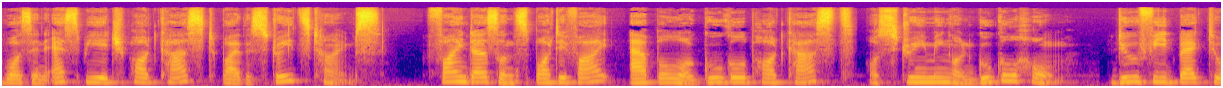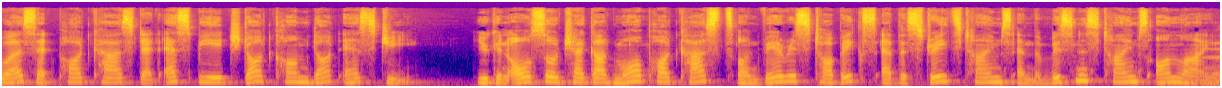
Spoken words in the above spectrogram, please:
was an SPH podcast by The Straits Times. Find us on Spotify, Apple or Google Podcasts, or streaming on Google Home. Do feedback to us at podcast at sph.com.sg. You can also check out more podcasts on various topics at The Straits Times and The Business Times online.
